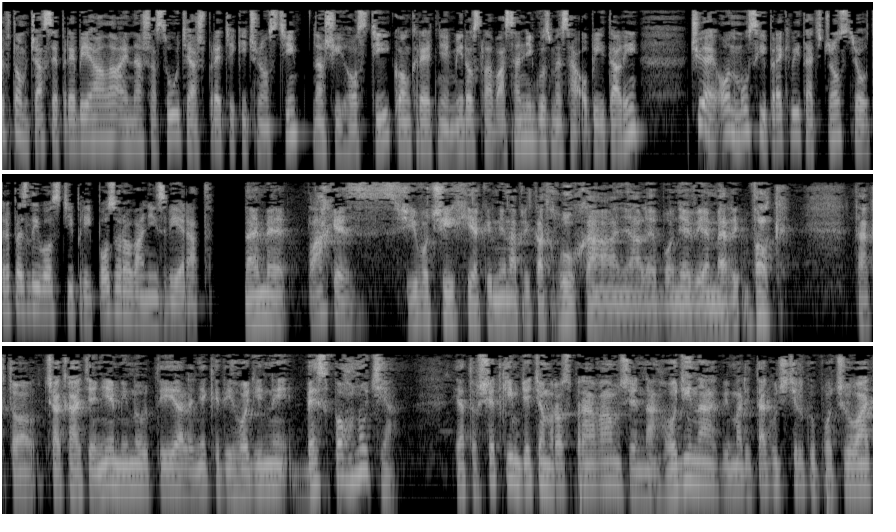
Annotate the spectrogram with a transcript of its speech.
v tom čase prebiehala aj naša súťaž pretekyčnosti, našich hostí, konkrétne Miroslava Sanigu sme sa opýtali, či aj on musí prekvítať čnosťou trpezlivosti pri pozorovaní zvierat. Najmä plaché živočíchy, akým je napríklad hlucháň alebo neviem, vlk, tak to čakáte nie minúty, ale niekedy hodiny bez pohnutia ja to všetkým deťom rozprávam, že na hodinách by mali tak učiteľku počúvať,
